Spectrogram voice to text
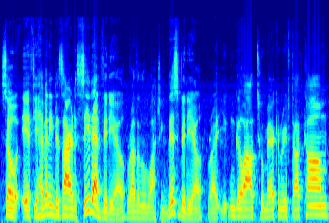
So if you have any desire to see that video rather than watching this video, right, you can go out to AmericanReef.com.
